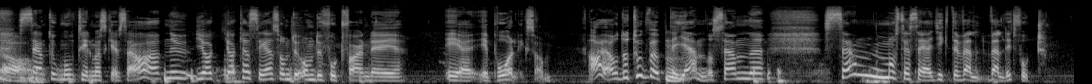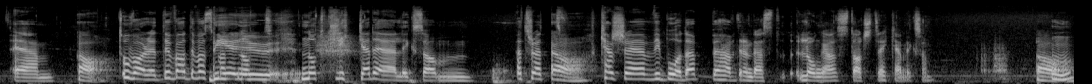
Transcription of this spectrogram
ja. sen tog mod till mig och skrev så här, ja, nu, jag, jag kan se om du, om du fortfarande är, är, är på liksom. Ja, ja, och då tog vi upp det mm. igen och sen, sen måste jag säga gick det väldigt, väldigt fort. Um, ja. Då var det, det var, det var som det att ju... något, något klickade. Liksom. Jag tror att ja. kanske vi båda behövde den där långa startsträckan. Liksom. Ja, mm.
